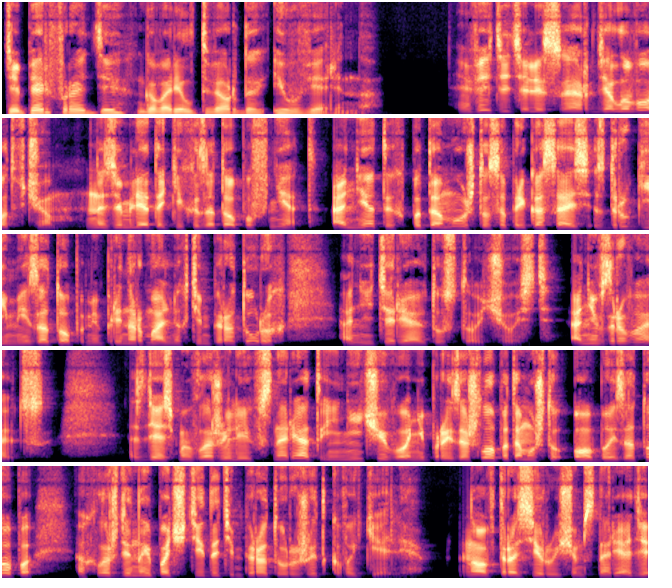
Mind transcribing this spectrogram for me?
Теперь Фредди говорил твердо и уверенно. «Видите ли, сэр, дело вот в чем. На Земле таких изотопов нет. А нет их потому, что, соприкасаясь с другими изотопами при нормальных температурах, они теряют устойчивость. Они взрываются. Здесь мы вложили их в снаряд, и ничего не произошло, потому что оба изотопа охлаждены почти до температуры жидкого гелия. Но в трассирующем снаряде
